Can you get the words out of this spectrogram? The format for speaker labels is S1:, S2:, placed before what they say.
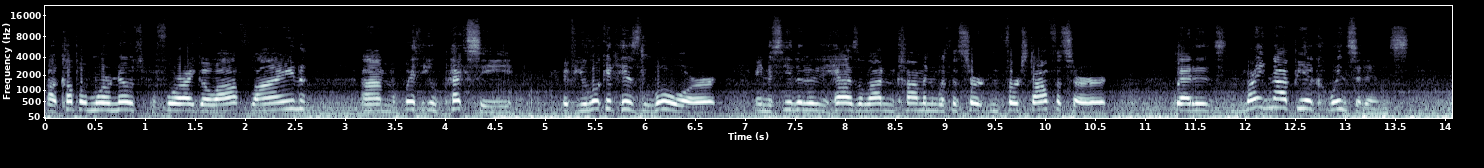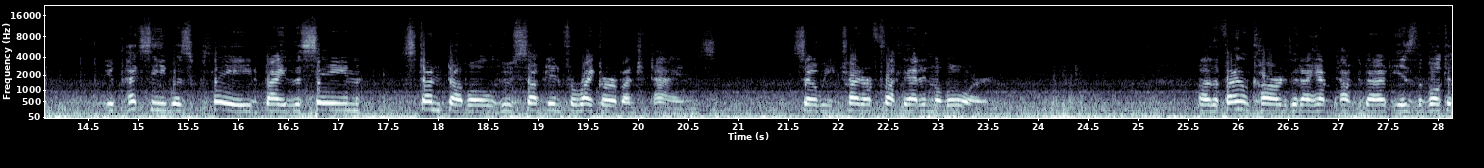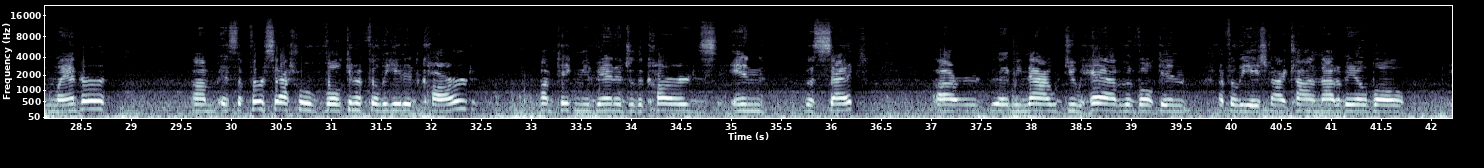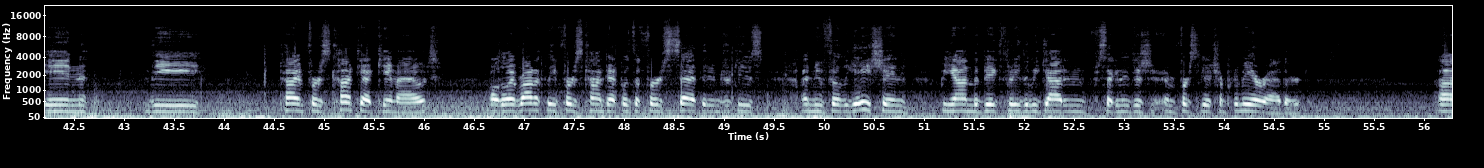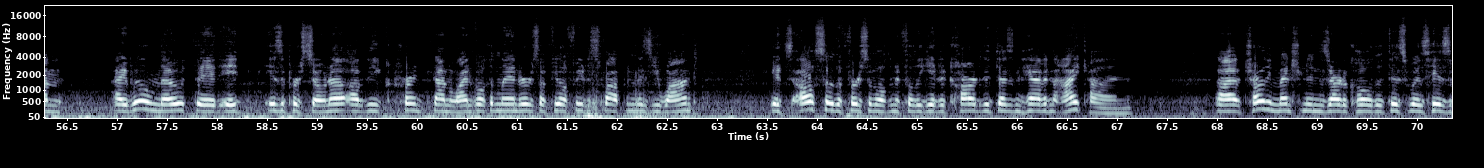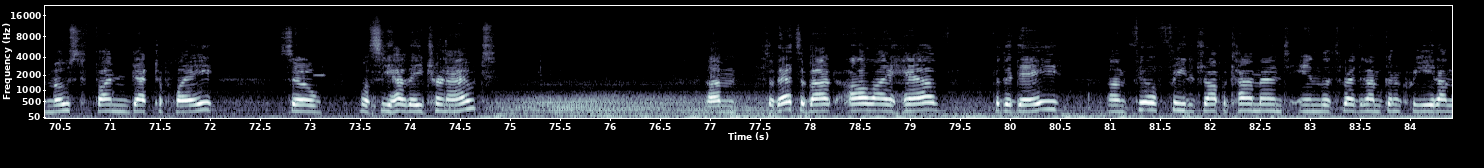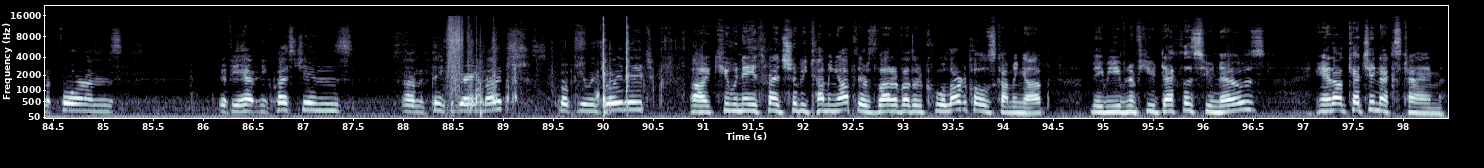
S1: A couple more notes before I go offline. Um, with Upexi, if you look at his lore and you see that it has a lot in common with a certain first officer, that it might not be a coincidence. Upexi was played by the same stunt double who subbed in for Riker a bunch of times. So we try to reflect that in the lore. Uh, the final card that I haven't talked about is the Vulcan Lander. Um, it's the first actual Vulcan affiliated card. I'm taking advantage of the cards in the set. Uh, that we now do have the Vulcan affiliation icon not available in the time First Contact came out. Although, ironically, First Contact was the first set that introduced a new affiliation beyond the big three that we got in second edition and first edition premiere, rather. Um, I will note that it is a persona of the current non-aligned Vulcan lander, so feel free to swap them as you want. It's also the first Vulcan affiliated card that doesn't have an icon. Uh, Charlie mentioned in his article that this was his most fun deck to play, so we'll see how they turn out. Um, so that's about all I have for the day. Um, feel free to drop a comment in the thread that I'm going to create on the forums if you have any questions. Um, thank you very much. Hope you enjoyed it. Uh, Q&A thread should be coming up. There's a lot of other cool articles coming up. Maybe even a few deck lists, who knows? And I'll catch you next time.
